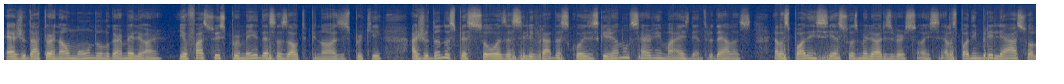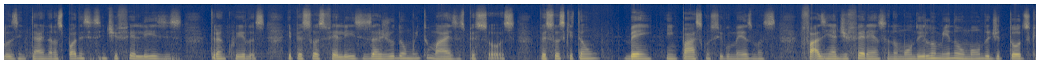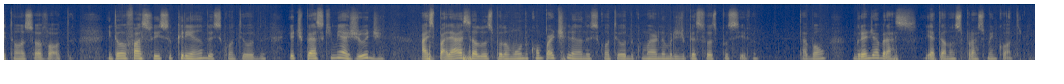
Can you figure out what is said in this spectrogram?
é ajudar a tornar o mundo um lugar melhor. E eu faço isso por meio dessas auto-hipnoses, porque ajudando as pessoas a se livrar das coisas que já não servem mais dentro delas, elas podem ser as suas melhores versões, elas podem brilhar a sua luz interna, elas podem se sentir felizes, tranquilas. E pessoas felizes ajudam muito mais as pessoas. Pessoas que estão bem, em paz consigo mesmas, fazem a diferença no mundo, iluminam o mundo de todos que estão à sua volta. Então eu faço isso criando esse conteúdo. Eu te peço que me ajude a espalhar essa luz pelo mundo compartilhando esse conteúdo com o maior número de pessoas possível. Tá bom? Um grande abraço e até o nosso próximo encontro.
